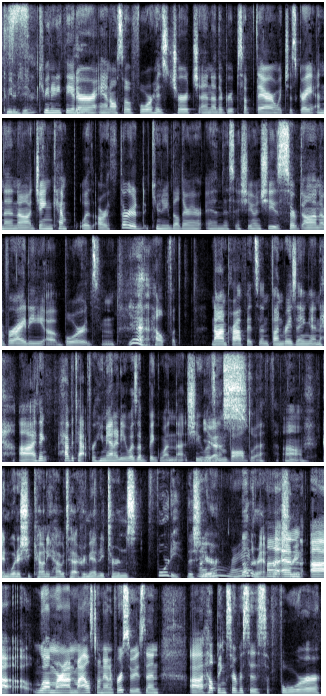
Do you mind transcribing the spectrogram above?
Community theater. Community Theater, and also for his church and other groups up there, which is great. And then uh, Jane Kemp was our third community builder in this issue, and she's served on a variety of boards and Yeah. help with nonprofits and fundraising. And uh, I think Habitat for Humanity was a big one that she was Yes. involved with. Um, And Winnebago County Habitat for Humanity turns 40 this year. know, right? Another Uh, anniversary. and uh, when we're on milestone anniversaries, then uh, helping services for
